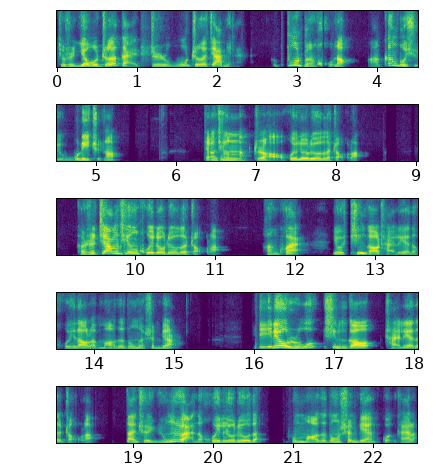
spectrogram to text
就是有则改之，无则加勉，不准胡闹啊，更不许无理取闹。江青呢，只好灰溜溜的走了。可是江青灰溜溜的走了，很快又兴高采烈的回到了毛泽东的身边。李六如兴高采烈的走了，但却永远的灰溜溜的从毛泽东身边滚开了。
